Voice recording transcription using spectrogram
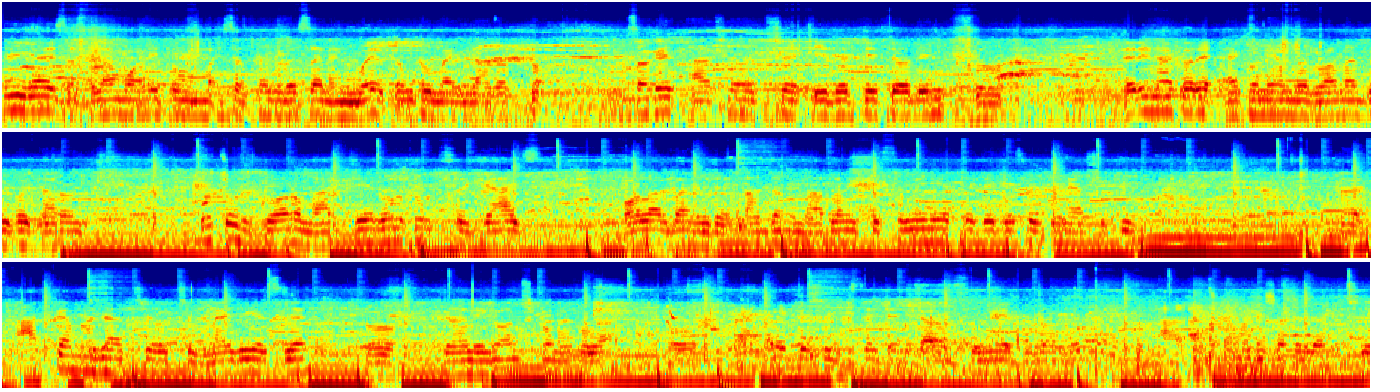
Hey guys, Assalamu alaikum. Myself Hamid Hassan and welcome to my another vlog. So guys, আজ হচ্ছে ঈদের তৃতীয় দিন তো দেরি না করে এখনই আমরা রওনা দিব কারণ প্রচুর গরম আর যে রোদ উঠছে গাইস বলার বাহিরে তার জন্য ভাবলাম একটু সুইমিংয়ের থেকে গোসল করে আসি কি আজকে আমরা যাচ্ছি হচ্ছে ম্যাজিক এক্সলেন তো রানীগঞ্জ কোনাকোলা তো অনেক বেশি এক্সাইটেড কারণ সুইমিংয়ের যাব আর আজকে সাথে যাচ্ছে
